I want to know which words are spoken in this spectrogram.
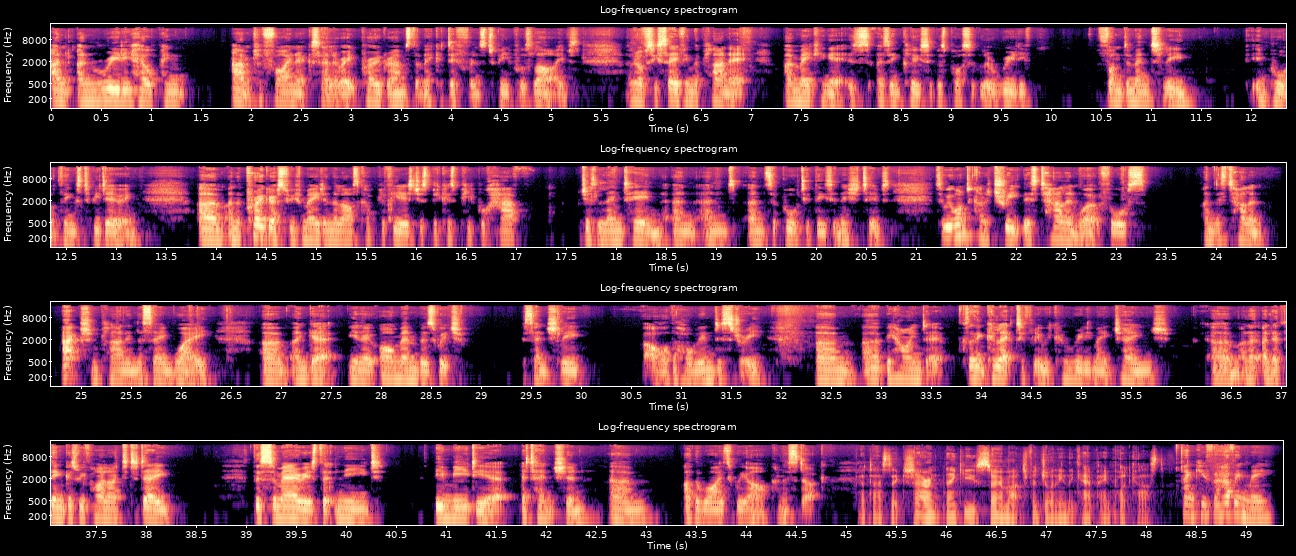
and and really helping amplify and accelerate programs that make a difference to people's lives. I mean, obviously, saving the planet and making it as, as inclusive as possible are really fundamentally important things to be doing. Um, and the progress we've made in the last couple of years, just because people have just lent in and and and supported these initiatives. So we want to kind of treat this talent workforce and this talent action plan in the same way, um, and get you know our members, which essentially are the whole industry, um, uh, behind it. Because I think collectively we can really make change. Um, and, I, and I think, as we've highlighted today, there's some areas that need immediate attention. Um, otherwise, we are kind of stuck. Fantastic. Sharon, thank you so much for joining the Campaign podcast. Thank you for having me.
